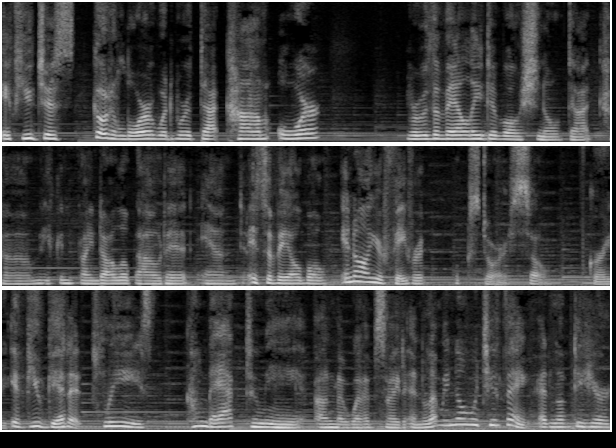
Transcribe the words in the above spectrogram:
If you just go to laurawoodworth.com or throughthevalleydevotional.com. You can find all about it, and it's available in all your favorite bookstores. So great. If you get it, please come back to me on my website and let me know what you think. I'd love to hear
